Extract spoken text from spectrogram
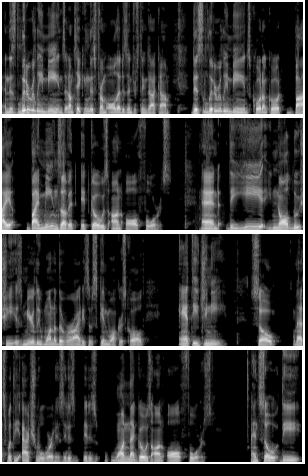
And this literally means, and I'm taking this from allthatisinteresting.com, this literally means, quote unquote, by by means of it, it goes on all fours. And the yee naaldlooshii is merely one of the varieties of skinwalkers called Antigene. So that's what the actual word is. It is it is one that goes on all fours. And so the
